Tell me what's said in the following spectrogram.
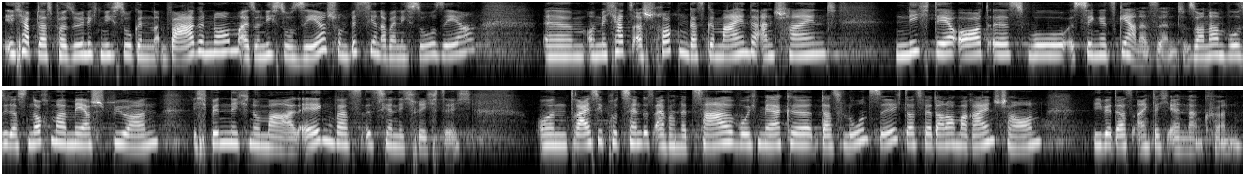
ich habe das persönlich nicht so wahrgenommen, also nicht so sehr, schon ein bisschen, aber nicht so sehr. Ähm, und mich hat es erschrocken, dass Gemeinde anscheinend nicht der Ort ist, wo Singles gerne sind, sondern wo sie das noch mal mehr spüren. Ich bin nicht normal. Irgendwas ist hier nicht richtig. Und 30 Prozent ist einfach eine Zahl, wo ich merke, das lohnt sich, dass wir da noch mal reinschauen, wie wir das eigentlich ändern können.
